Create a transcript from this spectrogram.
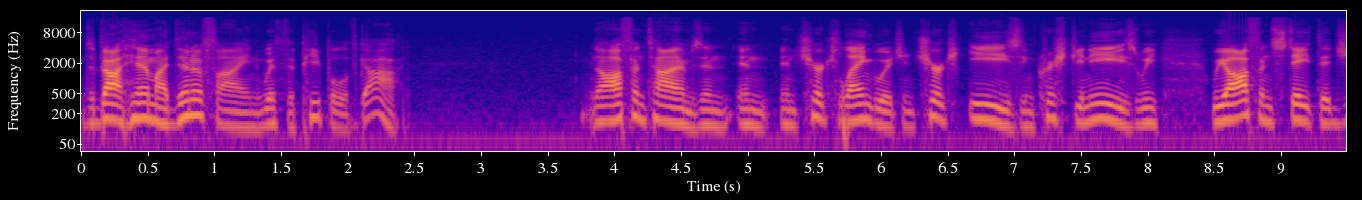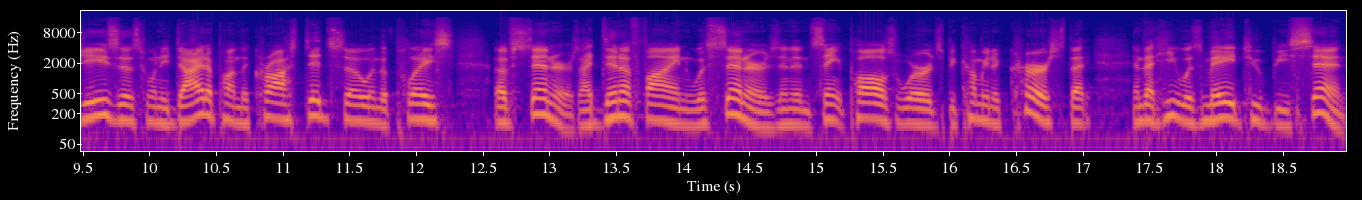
It's about him identifying with the people of God. Oftentimes in, in, in church language, in church ease, in Christianese, we, we often state that Jesus, when he died upon the cross, did so in the place of sinners, identifying with sinners, and in St. Paul's words, becoming a curse, that, and that he was made to be sin.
